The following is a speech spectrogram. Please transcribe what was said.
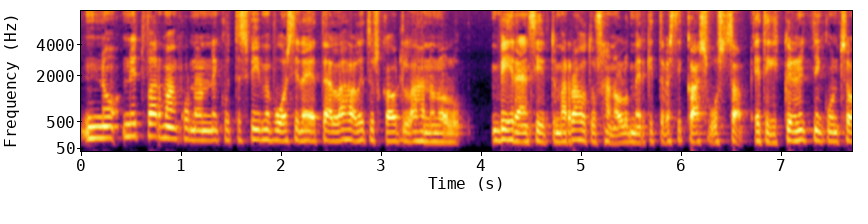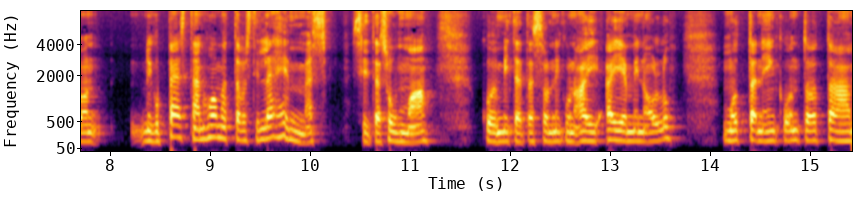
No nyt varmaan kun on niin kuin tässä viime vuosina ja tällä hallituskaudellahan on ollut vihreän siirtymän rahoitushan on ollut merkittävästi kasvussa. Etenkin kyllä nyt niin kuin se on, niin kuin päästään huomattavasti lähemmäs sitä summaa kuin mitä tässä on niin kuin aiemmin ollut. Mutta niin kuin tota,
